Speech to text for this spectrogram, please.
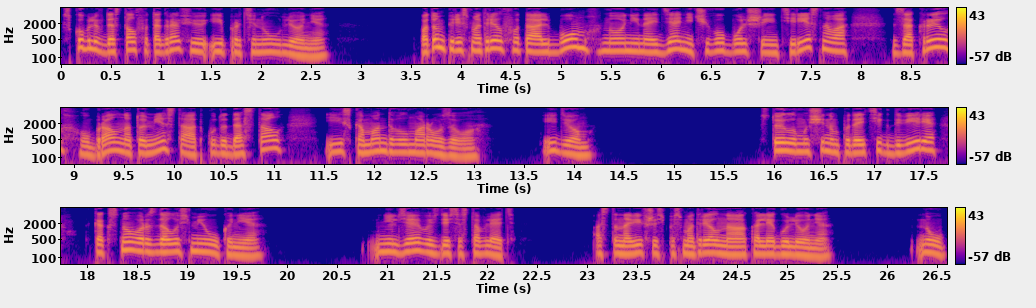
Скоблев достал фотографию и протянул Лене. Потом пересмотрел фотоальбом, но, не найдя ничего больше интересного, закрыл, убрал на то место, откуда достал, и скомандовал Морозову. «Идем». Стоило мужчинам подойти к двери, как снова раздалось мяуканье. «Нельзя его здесь оставлять». Остановившись, посмотрел на коллегу Лёня. «Ну,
